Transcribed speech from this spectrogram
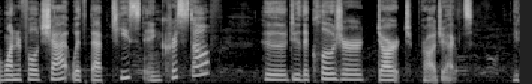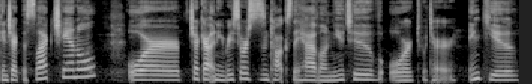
wonderful chat with Baptiste and Christophe, who do the Clojure Dart project. You can check the Slack channel or check out any resources and talks they have on YouTube or Twitter. Thank you.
